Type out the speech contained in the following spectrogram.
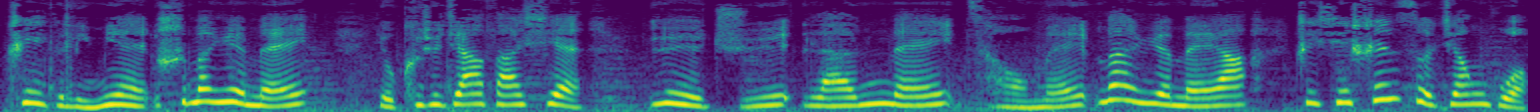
这个里面是蔓越莓，有科学家发现，越橘、蓝莓、草莓、蔓越莓啊，这些深色浆果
